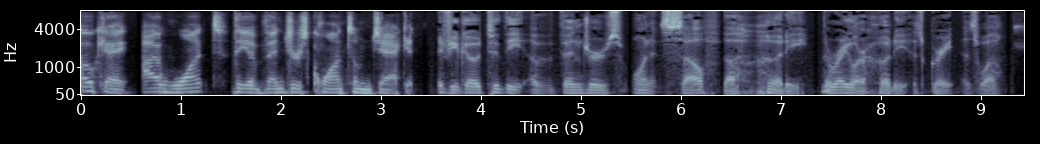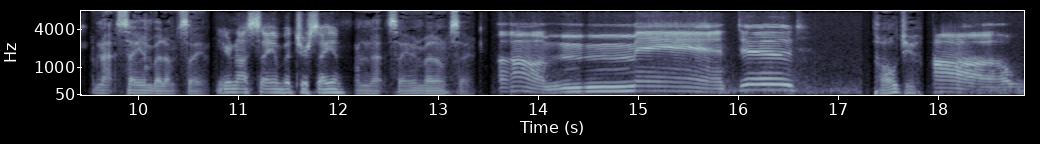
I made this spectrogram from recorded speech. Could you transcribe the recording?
Okay, I want the Avengers Quantum jacket. If you go to the Avengers one itself, the hoodie, the regular hoodie is great as well. I'm not saying, but I'm saying. You're not saying, but you're saying. I'm not saying, but I'm saying. Oh man, dude. Told you. Oh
